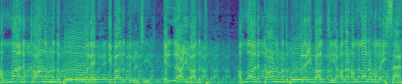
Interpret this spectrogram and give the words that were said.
അള്ളാനെ കാണുന്നത് പോലെ ഇബാദത്തുകൾ ചെയ്യുക എല്ലാ ഇബാദത്തും. അള്ളാനെ കാണുന്നത് പോലെ ഇബാദത്ത് ചെയ്യുക അതാണ് അള്ളഹാനോടുള്ള ഇഹ്സാൻ.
